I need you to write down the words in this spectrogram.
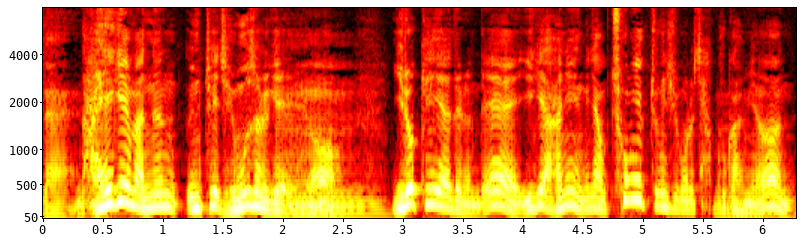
네. 나에게 맞는 은퇴 재무 설계예요. 음. 이렇게 해야 되는데 이게 아닌 그냥 총액 중심으로 자꾸 가면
